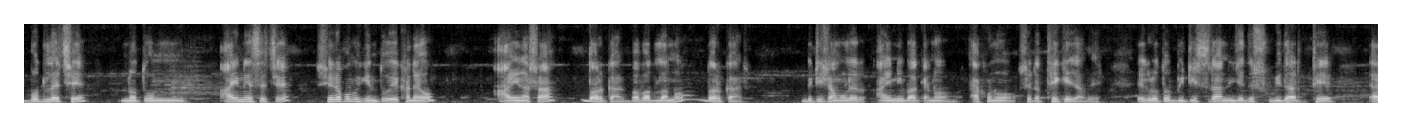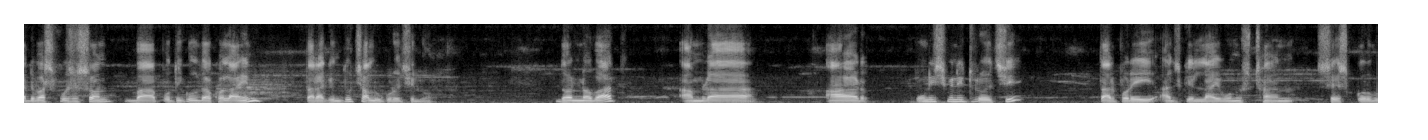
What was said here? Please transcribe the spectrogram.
বদলেছে, নতুন আইন এসেছে, সেরকমই কিন্তু এখানেও আইন আসা দরকার বা বদলানো দরকার। ব্রিটিশ আমলের আইনই বা কেন এখনও সেটা থেকে যাবে। এগুলো তো ব্রিটিশরা নিজেদের সুবিধার্থে অ্যাডভার্স প্রশাসন বা প্রতিকূল দখল আইন তারা কিন্তু চালু করেছিল। ধন্যবাদ। আমরা আর উনিশ মিনিট রয়েছি। তারপরেই আজকের লাইভ অনুষ্ঠান শেষ করব।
